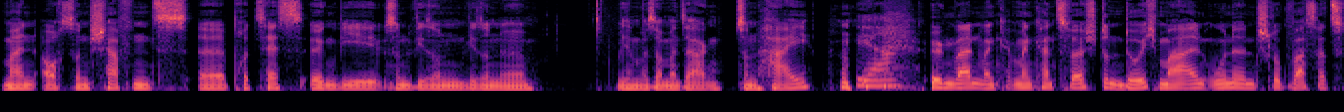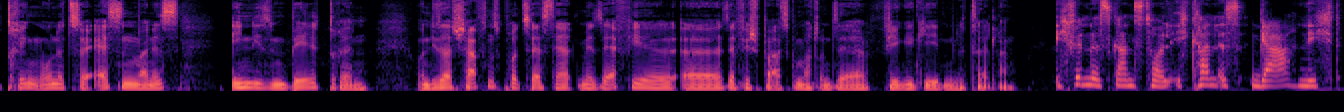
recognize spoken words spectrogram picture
man auch so einen Schaffensprozess äh, irgendwie so wie so ein wie so eine wie soll man sagen so ein High Ja. irgendwann man kann, man kann zwölf Stunden durchmalen ohne einen Schluck Wasser zu trinken ohne zu essen man ist in diesem Bild drin und dieser Schaffensprozess der hat mir sehr viel äh, sehr viel Spaß gemacht und sehr viel gegeben eine Zeit lang Ich finde es ganz toll. Ich kann es gar nicht.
